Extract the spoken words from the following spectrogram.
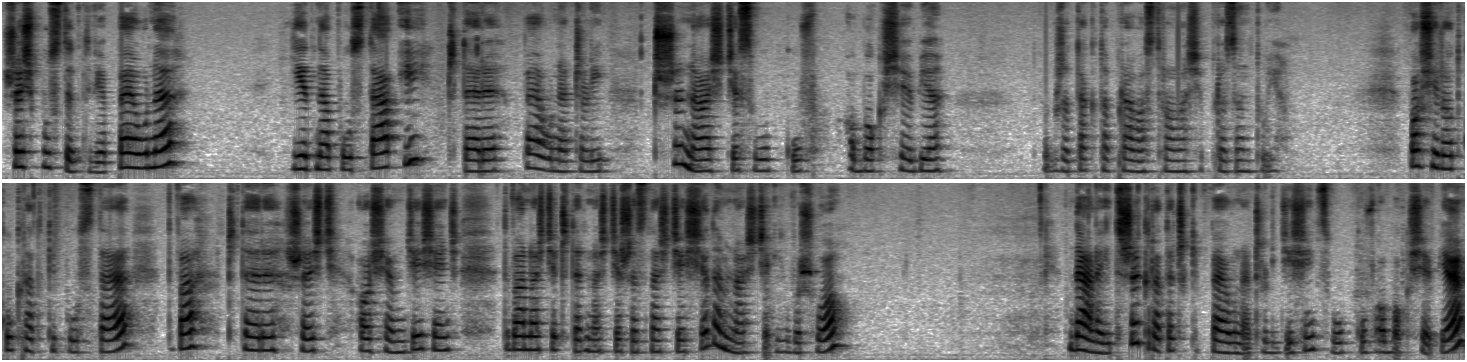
6 pustych, 2 pełne, jedna pusta i 4 pełne, czyli 13 słupków obok siebie. Także tak ta prawa strona się prezentuje. Po środku kratki puste 2, 4, 6, 8, 10, 12, 14, 16, 17 ich wyszło. Dalej trzy krateczki pełne, czyli 10 słupków obok siebie.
